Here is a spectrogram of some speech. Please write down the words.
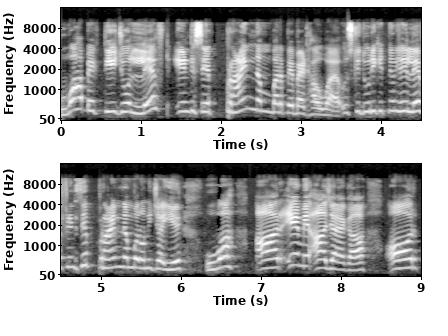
वह व्यक्ति जो लेफ़्ट इंड से प्राइम नंबर पे बैठा हुआ है, उसकी दूरी कितनी होनी चाहिए? लेफ़्ट इंड से प्राइम नंबर होनी चाहिए। वह आर ए में आ जाएगा और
